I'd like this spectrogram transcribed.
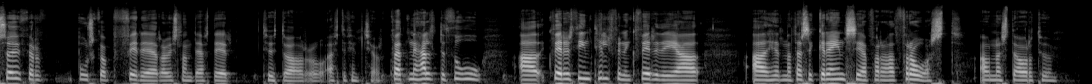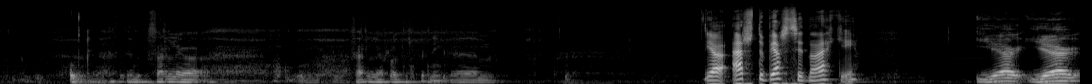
sögfjörbúskap fyrir þér á Íslandi eftir 20 ár og eftir 50 ár? Hvernig heldur þú að, hver er þín tilfinning fyrir því að að hérna, þessi grein sé að fara að þróast á næstu áratugum? Þetta er ferlega ferlega flóttur spurning um, Já, erstu bjart sýtnað ekki? Ég, ég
